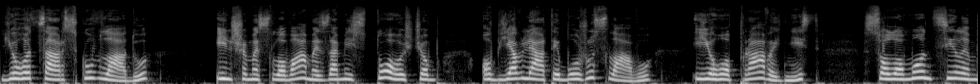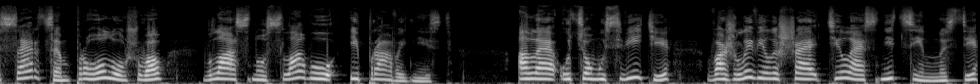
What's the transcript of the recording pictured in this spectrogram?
його царську владу? Іншими словами, замість того, щоб об'являти Божу славу і його праведність, Соломон цілим серцем проголошував власну славу і праведність. Але у цьому світі важливі лише тілесні цінності,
